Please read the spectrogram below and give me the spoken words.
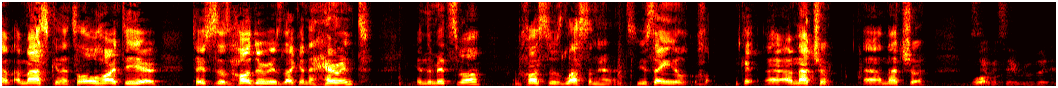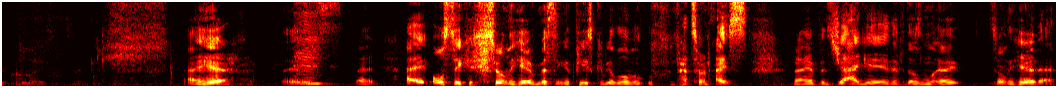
I, I'm asking. It's a little hard to hear. Taisa says hadar is like an inherent in the mitzvah, and chaser is less inherent. You're saying okay? Uh, I'm not sure. Uh, I'm not sure. Well, I hear. Right. I, also, you can certainly hear missing a piece could be a little bit not so nice. Right? If it's jagged, if it doesn't, I certainly hear that.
